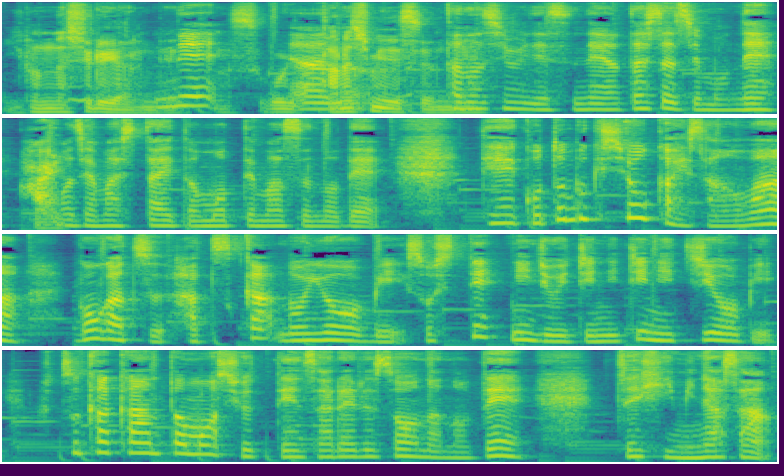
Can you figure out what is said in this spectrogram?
いろんな種類あるんで、ねすごい楽しみですよね。楽しみですね。私たちもね、はいお邪魔したいと思ってますので。で、ことぶき紹介さんは5月20日土曜日、そして21日日曜日、2日間とも出展されるそうなので、ぜひ皆さん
